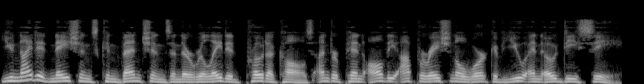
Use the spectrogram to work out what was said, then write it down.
United Nations conventions and their related protocols underpin all the operational work of UNODC.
